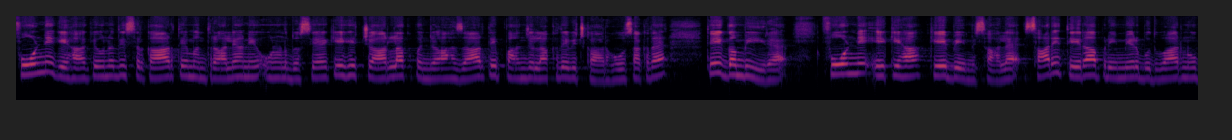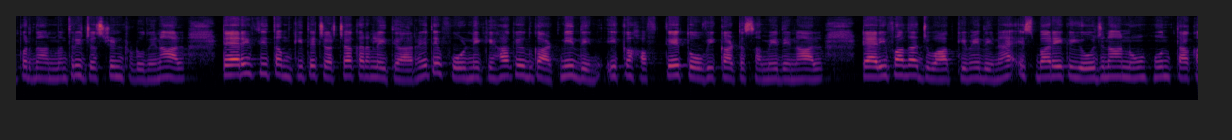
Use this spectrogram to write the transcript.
ਫੋਰਡ ਨੇ ਕਿਹਾ ਕਿ ਉਹਨਾਂ ਦੀ ਸਰਕਾਰ ਤੇ ਮੰਤਰਾਲਿਆਂ ਨੇ ਉਹਨਾਂ ਨੂੰ ਦੱਸਿਆ ਕਿ ਇਹ 4 ਲੱਖ 50 ਹਜ਼ਾਰ ਤੇ 5 ਲੱਖ ਦੇ ਵਿਚਕਾਰ ਹੋ ਸਕਦਾ ਹੈ ਤੇ ਇਹ ਗੰਭੀਰ ਹੈ। ਫੋਰਡ ਨੇ ਇਹ ਕਿਹਾ ਕਿ ਬੇਮਿਸਾਲ ਹੈ। ਸਾਰੇ 13 ਪ੍ਰੀਮੀਅਰ ਬੁੱਧਵਾਰ ਨੂੰ ਪ੍ਰਧਾਨ ਮੰਤਰੀ ਜਸਟਿਨ ਟਰੂਡੋ ਦੇ ਨਾਲ ਟੈਰਿਫ ਦੀ ਧਮਕੀ ਤੇ ਚਰਚਾ ਕਰਨ ਲਈ ਤਿਆਰ ਨੇ ਤੇ ਫੋਰਡ ਨੇ ਕਿਹਾ ਕਿ ਉਦਘਾਟਨੀ ਦਿਨ ਇੱਕ ਹਫ਼ਤੇ ਤੋਂ ਵੀ ਘੱਟ ਸਮੇਂ ਦੇ ਨਾਲ ਟੈਰਿਫਾਂ ਦਾ ਜਵਾਬ ਕਿਵੇਂ ਦੇਣਾ ਹੈ, ਇਸ ਬਾਰੇ ਇੱਕ ਯੋਜਨਾ ਨੂੰ ਹੁਣ ਤੱਕ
